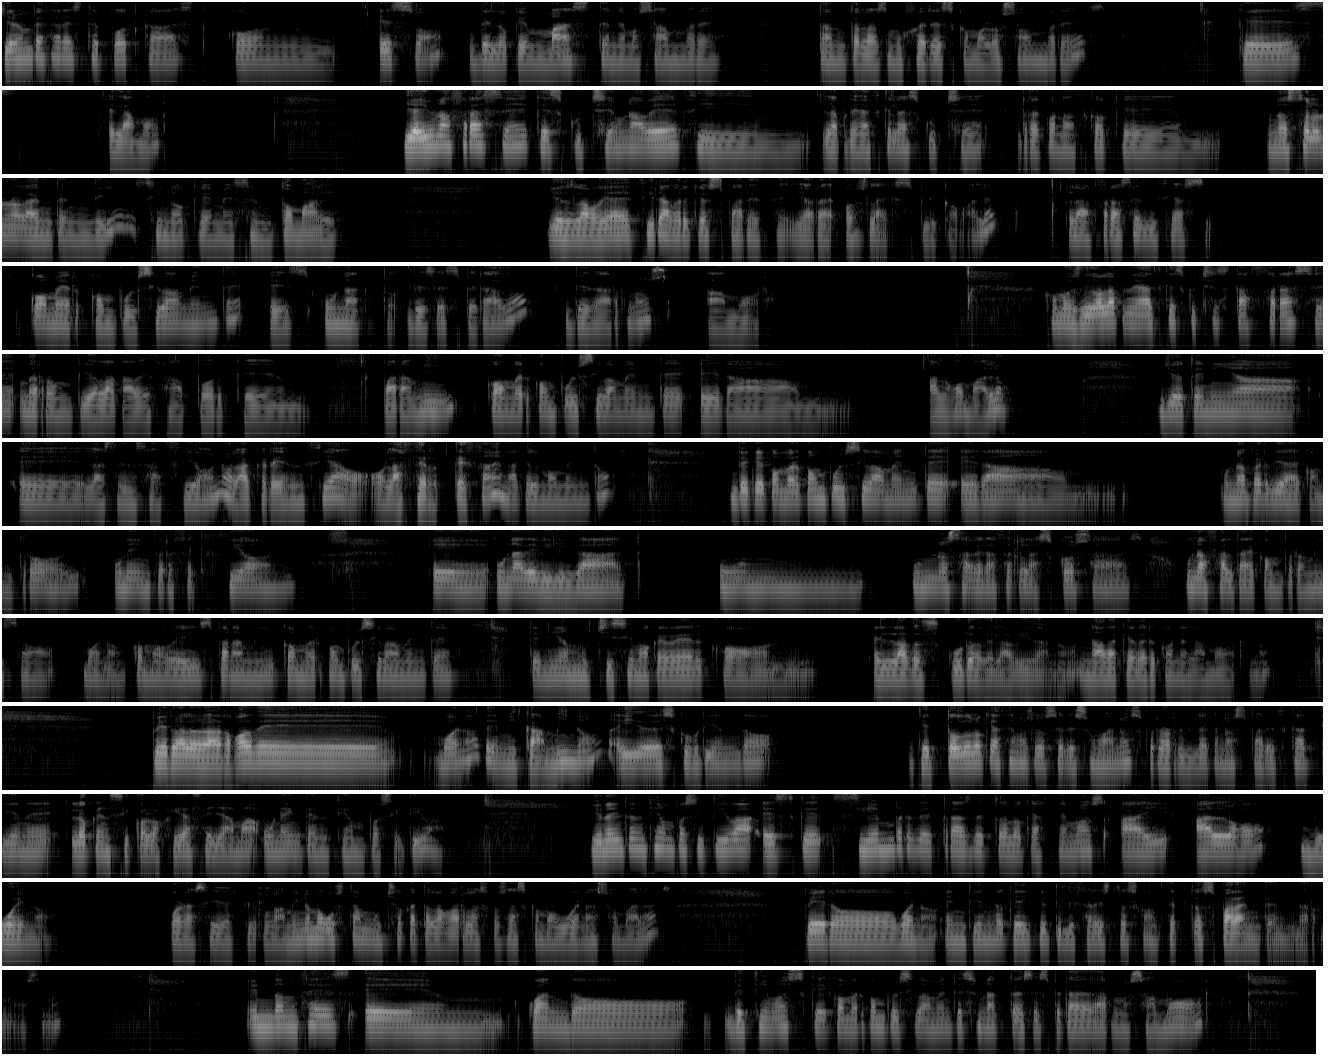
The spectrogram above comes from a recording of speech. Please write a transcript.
Quiero empezar este podcast con eso de lo que más tenemos hambre, tanto las mujeres como los hombres, que es el amor. Y hay una frase que escuché una vez y la primera vez que la escuché reconozco que no solo no la entendí, sino que me sentó mal. Y os la voy a decir a ver qué os parece y ahora os la explico, ¿vale? La frase dice así. Comer compulsivamente es un acto desesperado de darnos amor. Como os digo, la primera vez que escuché esta frase me rompió la cabeza porque para mí comer compulsivamente era mm, algo malo. Yo tenía eh, la sensación o la creencia o la certeza en aquel momento de que comer compulsivamente era mm, una pérdida de control, una imperfección, eh, una debilidad, un, no saber hacer las cosas, una falta de compromiso. Bueno, como veis, para mí comer compulsivamente tenía muchísimo que ver con el lado oscuro de la vida, ¿no? Nada que ver con el amor, ¿no? Pero a lo largo de, bueno, de mi camino he ido descubriendo que todo lo que hacemos los seres humanos, por horrible que nos parezca, tiene lo que en psicología se llama una intención positiva. Y una intención positiva es que siempre detrás de todo lo que hacemos hay algo bueno, por así decirlo. A mí no me gusta mucho catalogar las cosas como buenas o malas, pero bueno, entiendo que hay que utilizar estos conceptos para entendernos. ¿no? Entonces, em, cuando decimos que comer compulsivamente es un acto desesperado de darnos amor,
